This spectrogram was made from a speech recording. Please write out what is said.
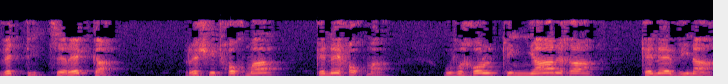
ותצרקה. ראשית חכמה, כנה חכמה, ובכל קניינך כנה בינה.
